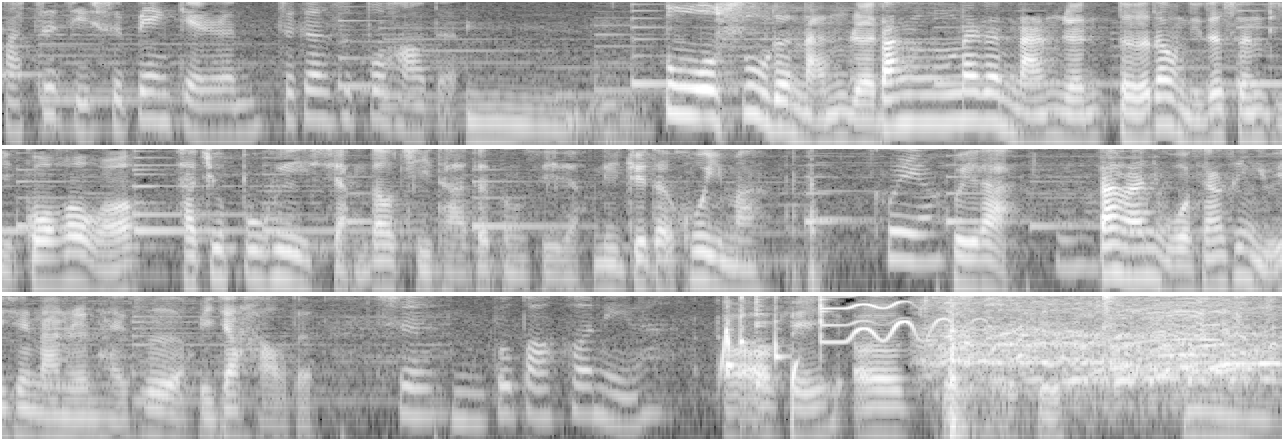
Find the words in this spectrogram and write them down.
把自己随便给人，这个是不好的。嗯，多数的男人，当那个男人得到你的身体过后哦，他就不会想到其他的东西了。你觉得会吗？会啊，会啦。当然，我相信有一些男人还是比较好的。是，嗯，不包括你了。OK，OK，OK。嗯，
